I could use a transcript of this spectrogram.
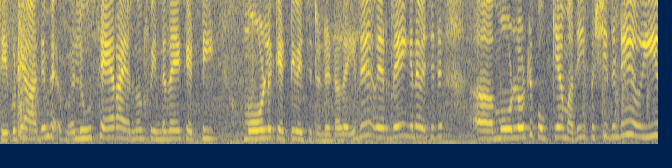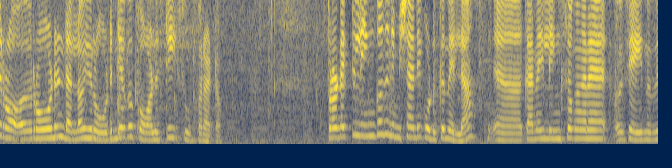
ടീക്കുട്ടി ആദ്യം ലൂസ് ഹെയർ ആയിരുന്നു. പിന്നെ കെട്ടി മുകളിൽ കെട്ടി വെച്ചിട്ടുണ്ട് കേട്ടോ ഇത് വെറുതെ ഇങ്ങനെ വെച്ചിട്ട് മുകളിലോട്ട് പൊക്കിയാൽ മതി. പക്ഷെ ഇതിന്റെ ഈ റോഡുണ്ടല്ലോ ഈ റോഡിന്റെ ഒക്കെ ക്വാളിറ്റി സൂപ്പർ ആട്ടോ പ്രൊഡക്റ്റ് ലിങ്ക് ഒന്നും നിമിഷാന്റെ കൊടുക്കുന്നില്ല. കാരണം ഈ ലിങ്ക്സ് ഒക്കെ അങ്ങനെ ചെയ്യുന്നത്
